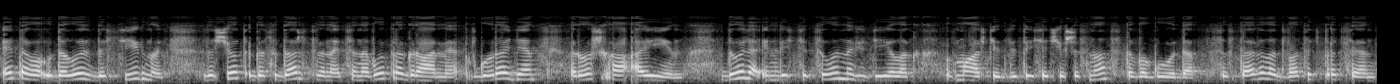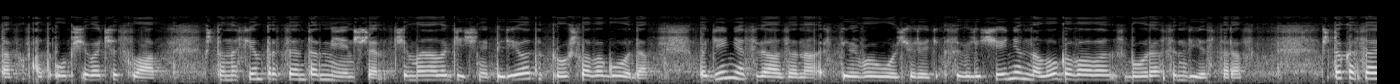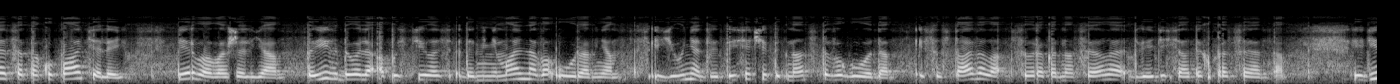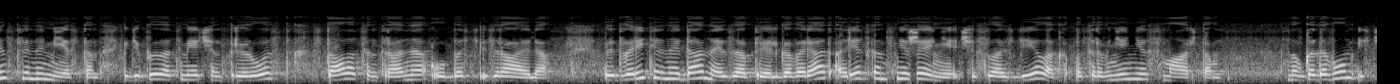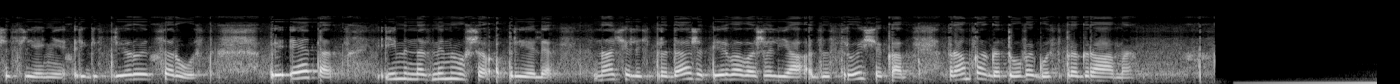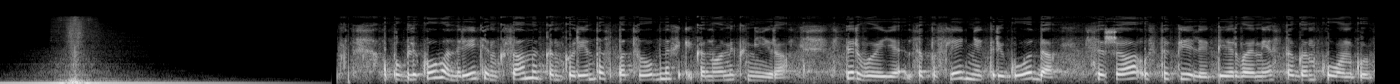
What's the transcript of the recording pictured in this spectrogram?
Этого удалось достигнуть за счет государственной ценовой программы в городе Рошха-Аин. Доля инвестиционных сделок в марте 2016 года составила 20% от общего числа, что на 7% меньше, чем аналогичный период прошлого года. Падение связано в первую очередь с увеличением налогового сбора с инвесторов. Что касается покупателей, первого жилья, то их доля опустилась до минимального уровня с июня 2015 года и составила 41,2%. Единственным местом, где был отмечен прирост, стала центральная область Израиля. Предварительные данные за апрель говорят о резком снижении числа сделок по сравнению с мартом но в годовом исчислении регистрируется рост. При этом именно в минувшем апреле начались продажи первого жилья от застройщика в рамках готовой госпрограммы. опубликован рейтинг самых конкурентоспособных экономик мира. Впервые за последние три года США уступили первое место Гонконгу.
